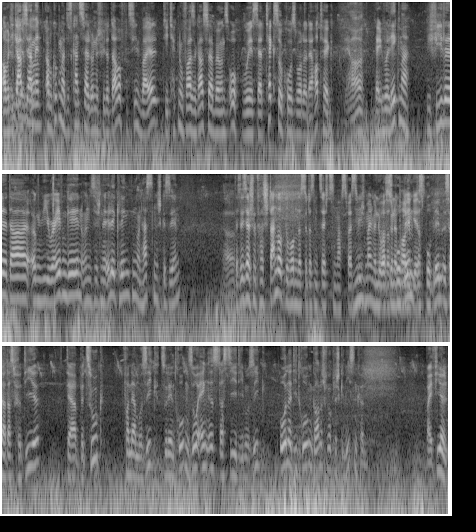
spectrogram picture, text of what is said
Aber die gab es ja, am. Ende- aber guck mal, das kannst du halt auch nicht wieder darauf beziehen, weil die Techno-Phase gab es ja bei uns auch, wo jetzt der Tech so groß wurde, der Hardtech. Ja, Ja, überleg mal, wie viele da irgendwie raven gehen und sich eine Ille klinken und hast du nicht gesehen. ja. Das ist ja schon fast Standard geworden, dass du das mit 16 machst, weißt du, wie ich meine, wenn du Aber auf so das eine Problem, Party Das gehst. Problem ist ja, dass für die der Bezug von der Musik zu den Drogen so eng ist, dass die die Musik ohne die Drogen gar nicht wirklich genießen können. Bei vielen,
